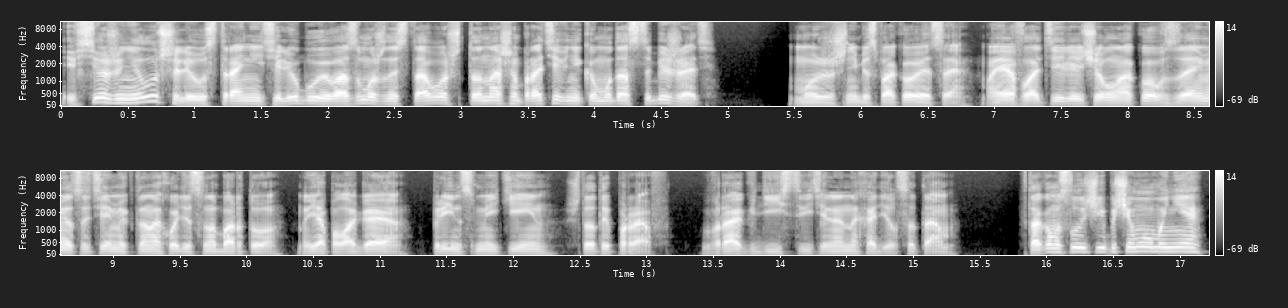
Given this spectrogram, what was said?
И все же не лучше ли устранить любую возможность того, что нашим противникам удастся бежать? «Можешь не беспокоиться. Моя флотилия челноков займется теми, кто находится на борту. Но я полагаю, принц Микейн, что ты прав. Враг действительно находился там». «В таком случае почему мне?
